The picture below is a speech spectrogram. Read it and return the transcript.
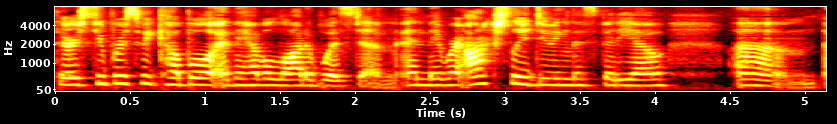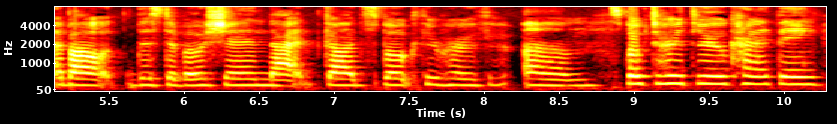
They're a super sweet couple and they have a lot of wisdom. And they were actually doing this video um, about this devotion that God spoke through her, um, spoke to her through, kind of thing.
